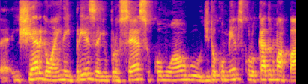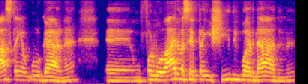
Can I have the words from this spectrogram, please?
é, enxergam ainda a empresa e o processo como algo de documentos colocado numa pasta em algum lugar, né? É um formulário a ser preenchido e guardado, né?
